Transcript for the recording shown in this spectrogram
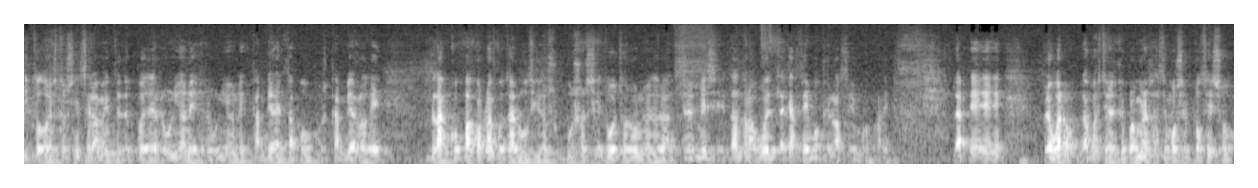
y todo esto, sinceramente, después de reuniones y reuniones, cambiar el tapón, pues cambiarlo de blanco opaco a blanco translúcido supuso 7 u 8 reuniones durante tres meses, dando la vuelta que hacemos, que no hacemos, ¿vale? Eh, pero bueno, la cuestión es que por lo menos hacemos el proceso,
